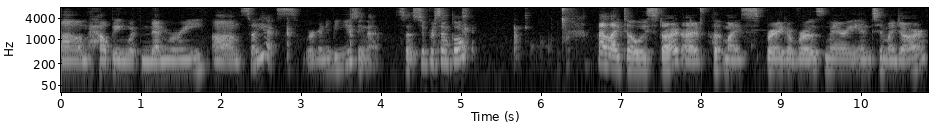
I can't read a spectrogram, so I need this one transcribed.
um, helping with memory. Um, so yes, we're going to be using that. So super simple. I like to always start. I put my sprig of rosemary into my jar.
